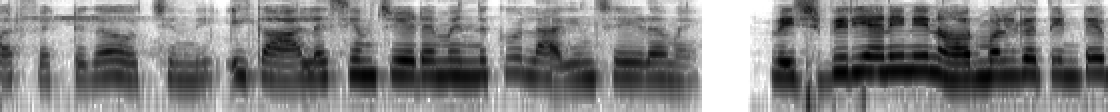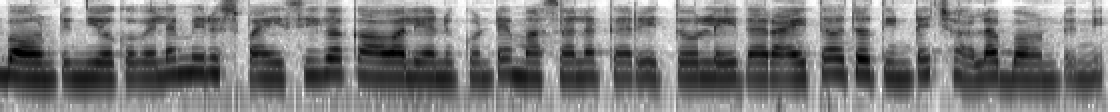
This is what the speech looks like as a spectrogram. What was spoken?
పర్ఫెక్ట్గా వచ్చింది. ఇక ఆలస్యం చేయడం ఎందుకు? లాగించేయడమే వెజ్ బిర్యానీని నార్మల్గా తింటే బాగుంటుంది. ఒకవేళ మీరు స్పైసీగా కావాలి అనుకుంటే మసాలా కర్రీతో లేదా రైతాతో తింటే చాలా బాగుంటుంది.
